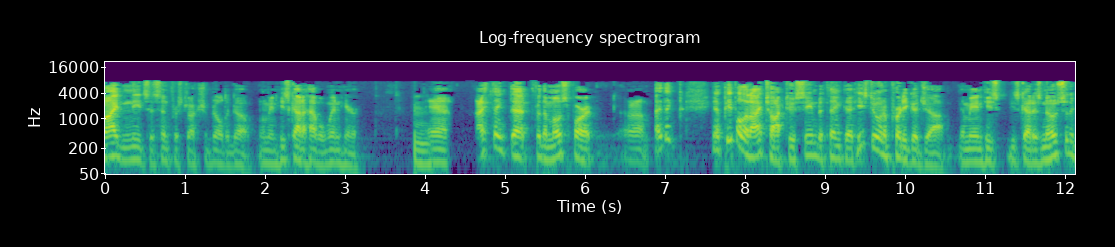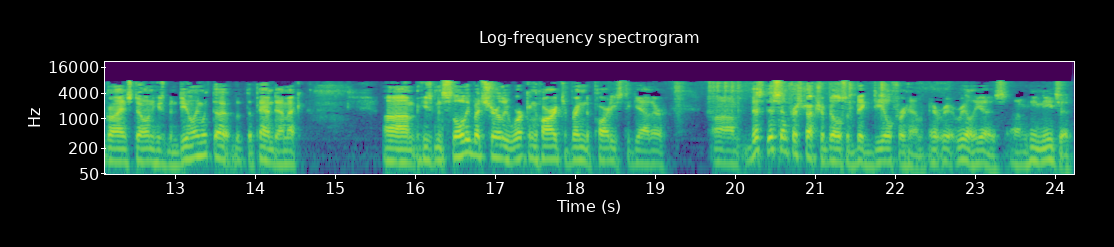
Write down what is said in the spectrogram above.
Biden needs this infrastructure bill to go. I mean, he's got to have a win here. Mm. And I think that for the most part, um, I think you know, people that I talk to seem to think that he's doing a pretty good job. I mean, he's he's got his nose to the grindstone. He's been dealing with the with the pandemic. Um, he's been slowly but surely working hard to bring the parties together. Um, this this infrastructure bill is a big deal for him. It, it really is. Um, he needs it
